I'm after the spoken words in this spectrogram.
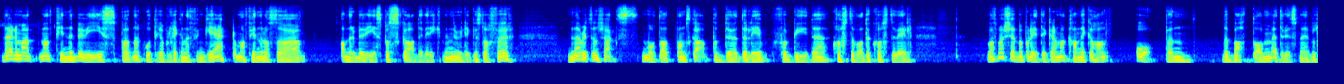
Det er det med at Man finner bevis på at narkotikapolitikken har fungert, og man finner også andre bevis på skadevirkningene av ulike stoffer. Men det er blitt en slags måte at man skal på død og liv forby det, koste hva det koste vil hva som har skjedd med politikerne? Man kan ikke ha en åpen debatt om et rusmiddel.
